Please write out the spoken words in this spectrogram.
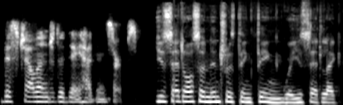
this challenge that they had in SERPs. You said also an interesting thing where you said like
